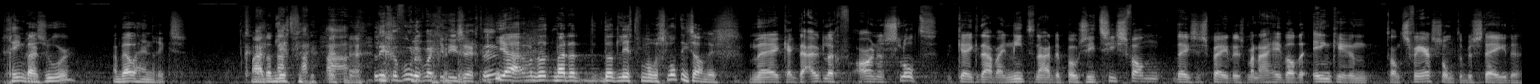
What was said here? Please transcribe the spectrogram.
geen Bazoer, maar wel Hendricks. Maar dat ligt... ligt gevoelig wat je nu zegt, hè? Ja, maar, dat, maar dat, dat ligt volgens Slot iets anders. Nee, kijk, de uitleg van Arne Slot keek daarbij niet naar de posities van deze spelers, maar naar hij wilde één keer een transfersom te besteden.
